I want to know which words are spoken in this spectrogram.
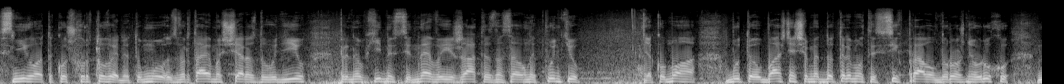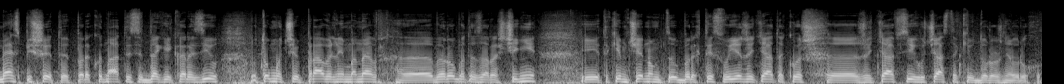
снігу, а також хуртовини. Тому звертаємо ще раз до водіїв при необхідності не виїжджати з населених пунктів. Якомога бути обачнішими, дотримуватись всіх правил дорожнього руху, не спішити, переконатися декілька разів у тому, чи правильний маневр е, ви робите зараз чи ні, і таким чином берегти своє життя, також е, життя всіх учасників дорожнього руху.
